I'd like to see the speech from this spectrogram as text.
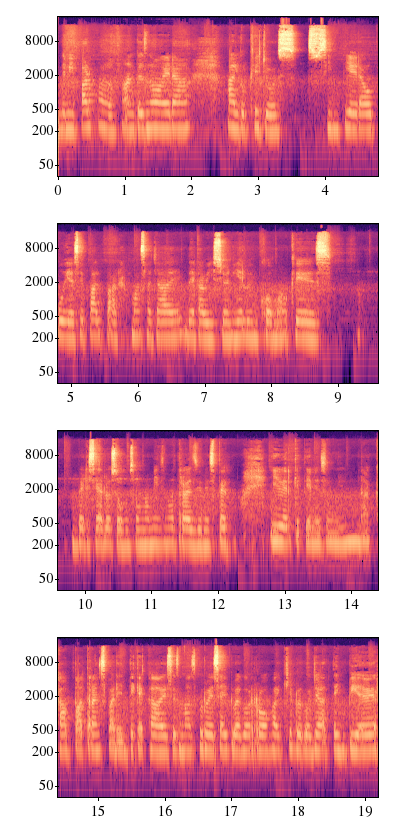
de mi párpado. Antes no era algo que yo sintiera o pudiese palpar más allá de, de la visión y de lo incómodo que es verse a los ojos a uno mismo a través de un espejo y ver que tienes una capa transparente que cada vez es más gruesa y luego roja y que luego ya te impide ver.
